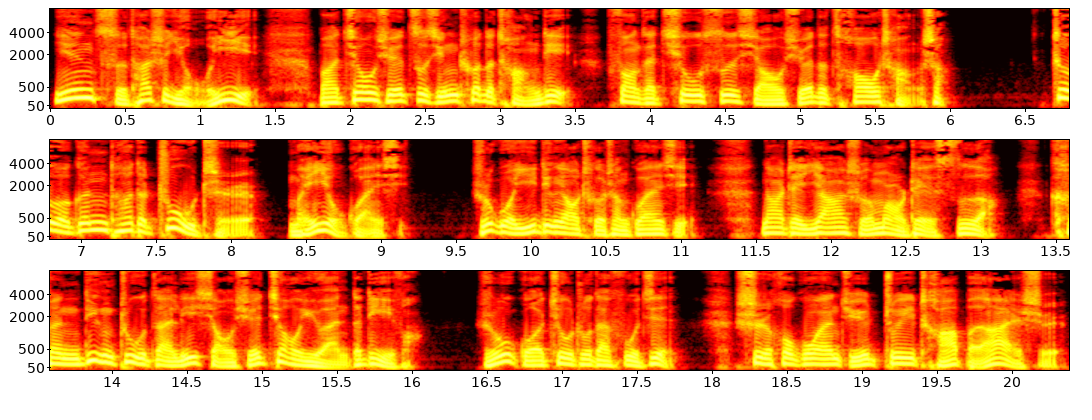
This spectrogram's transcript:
因此，他是有意把教学自行车的场地放在秋思小学的操场上。这跟他的住址没有关系。如果一定要扯上关系，那这鸭舌帽这厮啊。肯定住在离小学较远的地方。如果就住在附近，事后公安局追查本案时，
